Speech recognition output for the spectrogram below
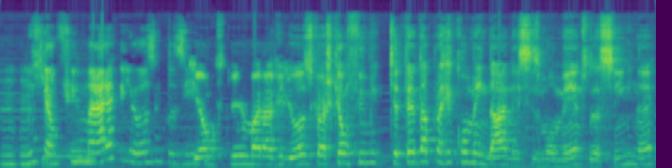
Uhum, que, que, é um filme maravilhoso, inclusive. Que é um filme maravilhoso, que eu acho que é um filme que até dá para recomendar nesses momentos, assim, né?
